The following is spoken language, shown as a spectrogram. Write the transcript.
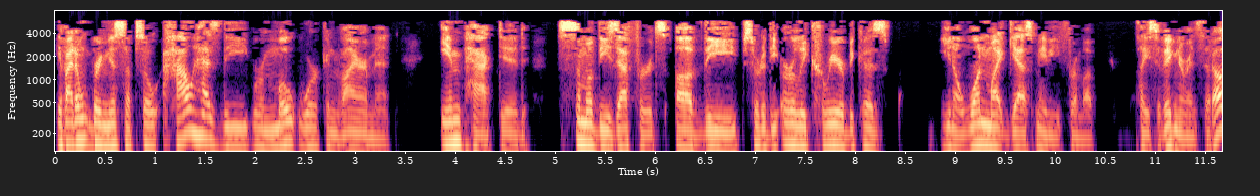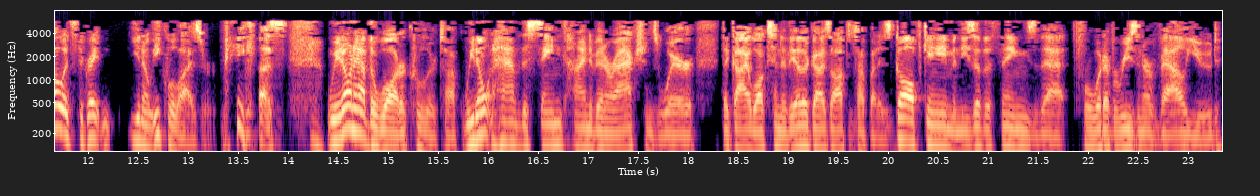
if I don't bring this up. So how has the remote work environment impacted some of these efforts of the sort of the early career? Because, you know, one might guess maybe from a place of ignorance that, oh, it's the great, you know, equalizer because we don't have the water cooler talk. We don't have the same kind of interactions where the guy walks into the other guy's office, talk about his golf game and these other things that for whatever reason are valued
